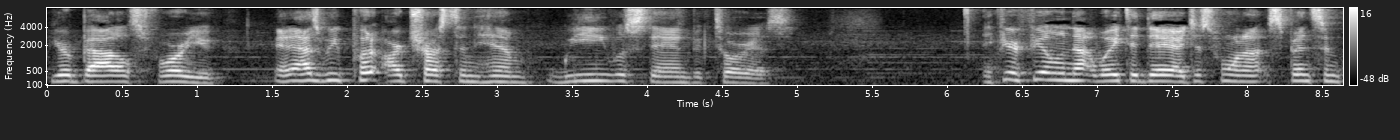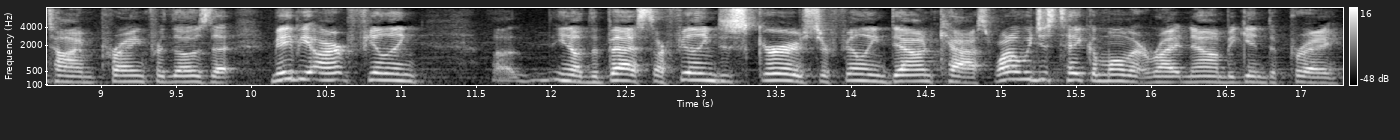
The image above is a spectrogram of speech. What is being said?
your battles for you. And as we put our trust in Him, we will stand victorious. If you're feeling that way today, I just want to spend some time praying for those that maybe aren't feeling, uh, you know, the best, are feeling discouraged, or feeling downcast. Why don't we just take a moment right now and begin to pray?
